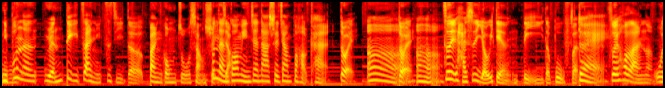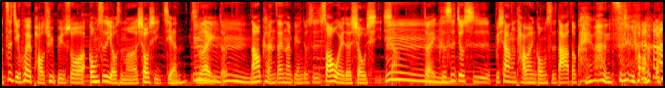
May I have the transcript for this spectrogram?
你不能原地在你自己的办公桌上睡觉，不能光明正大睡，这样不好看。对，嗯，对，嗯，这还是有一点礼仪的部分。对，所以后来呢，我自己会跑去，比如说公司有什么休息间之类的，嗯，然后可能在那边就是稍微的休息一下。嗯，对。可是就是不像台湾公司，大家都可以 很自由的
